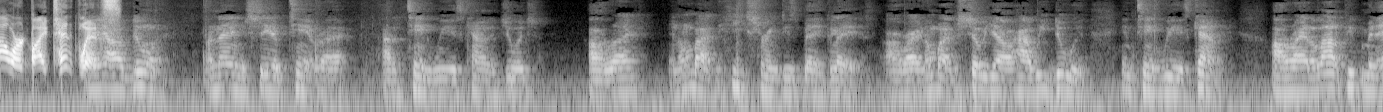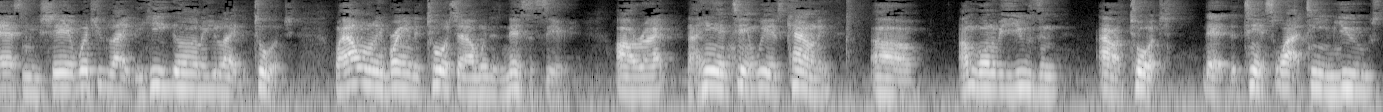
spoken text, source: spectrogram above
powered by Tint How y'all doing? My name is Sheriff Tintright? Out of Tint Wiz County, Georgia. All right? And I'm about to heat shrink this back glass. All right? I'm about to show y'all how we do it in Tint Wiz County. All right? A lot of people been asking me, Sheriff, what you like, the heat gun or you like the torch? Well, I only bring the torch out when it's necessary. All right? Now, here in Tint Wiz County, uh, I'm going to be using our torch that the tint SWAT team used.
